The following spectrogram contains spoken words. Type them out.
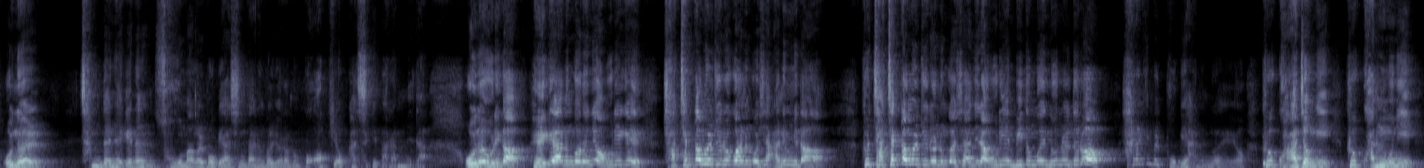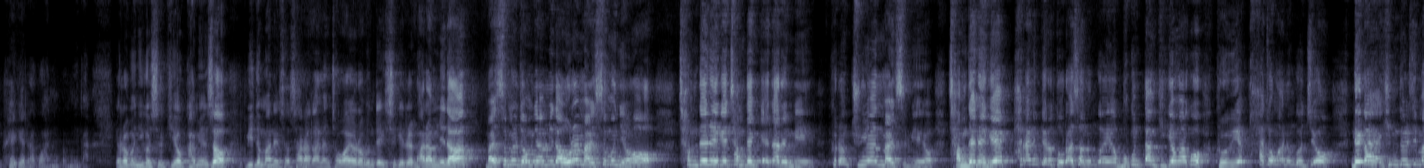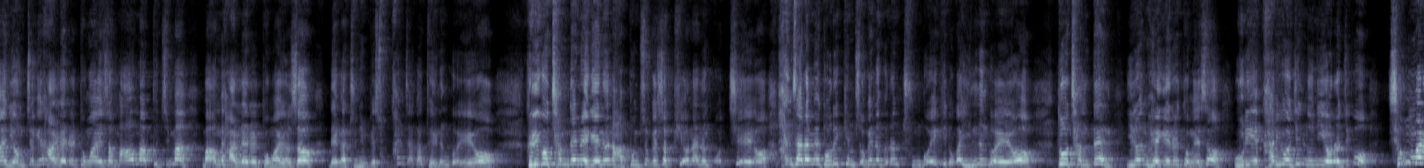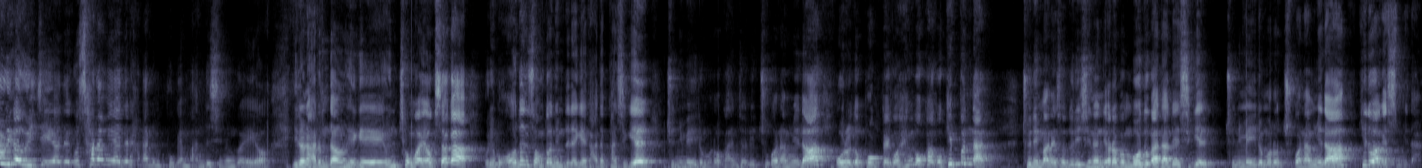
오늘 참된 회개는 소망을 보게 하신다는 걸 여러분 꼭 기억하시기 바랍니다. 오늘 우리가 회개하는 거는요, 우리에게 자책감을 주려고 하는 것이 아닙니다. 그 자책감을 주려는 것이 아니라 우리의 믿음의 눈을 들어 하나님을 보게 하는 거예요. 그 과정이, 그 관문이 회개라고 하는 겁니다. 여러분 이것을 기억하면서 믿음 안에서 살아가는 저와 여러분 되시기를 바랍니다. 말씀을 정리합니다. 오늘 말씀은요, 참된에게 참된 깨달음이 그런 중요한 말씀이에요. 참된에게 하나님께로 돌아서는 거예요. 묵은 땅 기경하고 그 위에 파종하는 거죠. 내가 힘들지만 영적인 할례를 통하여서 마음 아프지만 마음의 할례를 통하여서 내가 주님께 속한 자가 되는 거예요. 그리고 참된에게는 아픔 속에서 피어나는 꽃이에요. 한 사람의 돌이킴 속에는 그런 중보의 기도가 있는 거예요. 또 참된 이런 회개를 통해서 우리의 가리워진 눈이 열어지고 정말 우리가 의지해야 되고 사랑해야 될 하나님 보게 만드시는 거예요. 이런 아름다운 회개의 은총과 역사가 우리 모든 성도님들에게 가득하시길 주님의 이름으로 간절히 축원합니다. 오늘도 복되고 행복하고 기쁜 날 주님 안에서 누리시는 여러분 모두가 다 되시길 주님의 이름으로 축원합니다. 기도하겠습니다.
